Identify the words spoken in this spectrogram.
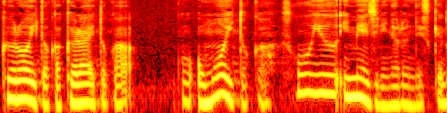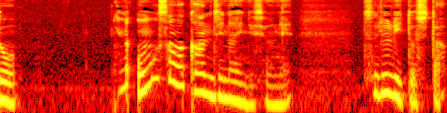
黒いとか暗いとかこう重いとかそういうイメージになるんですけど重さは感じないんですよね。つるりとした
